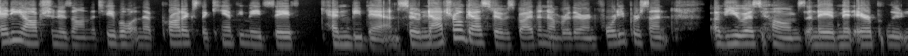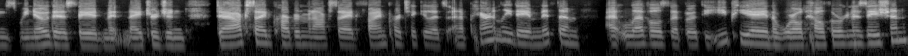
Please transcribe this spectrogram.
any option is on the table and that products that can't be made safe can be banned. So, natural gas stoves, by the number, they're in 40% of U.S. homes and they emit air pollutants. We know this. They emit nitrogen dioxide, carbon monoxide, fine particulates, and apparently they emit them at levels that both the EPA and the World Health Organization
